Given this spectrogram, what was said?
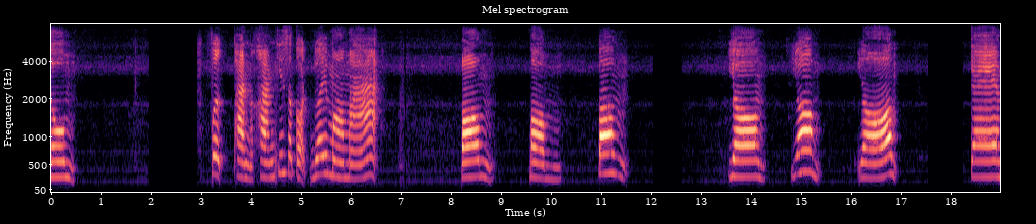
ลม ฝึกผ่านคำที่สะกดด้วยมอม้า ปอม ปอม ป้อม ยอม ย่อม ย้อม แกม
